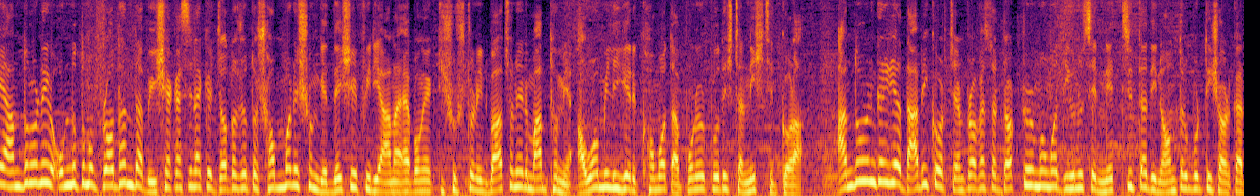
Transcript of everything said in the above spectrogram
এই আন্দোলনের অন্যতম প্রধান দাবি শেখ হাসিনাকে যথাযথ সম্মানের সঙ্গে দেশে ফিরিয়ে আনা এবং একটি সুষ্ঠু নির্বাচনের মাধ্যমে আওয়ামী লীগের ক্ষমতা পুনঃপ্রতিষ্ঠা নিশ্চিত করা। আন্দোলনকারীরা দাবি করছেন প্রফেসর ডক্টর মোহাম্মদ ইউনুসের নেতৃত্বাধীন অন্তর্বর্তী সরকার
